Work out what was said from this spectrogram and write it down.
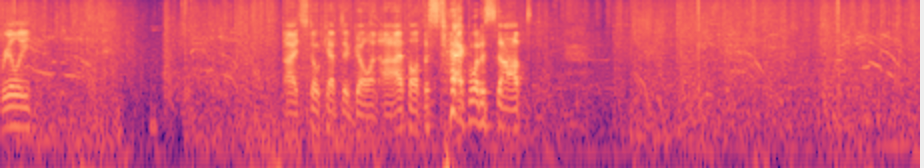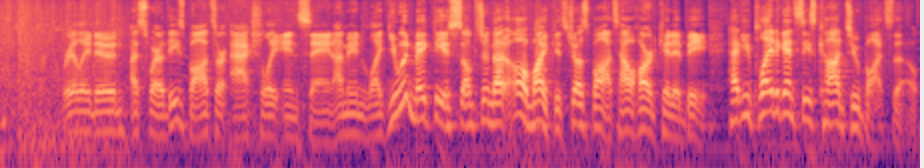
Really? I still kept it going. I thought the stack would have stopped. Really, dude? I swear, these bots are actually insane. I mean, like, you would make the assumption that, oh, Mike, it's just bots. How hard could it be? Have you played against these COD 2 bots, though?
